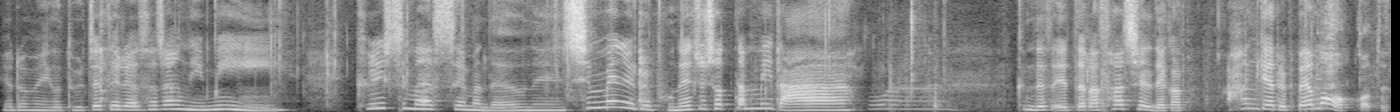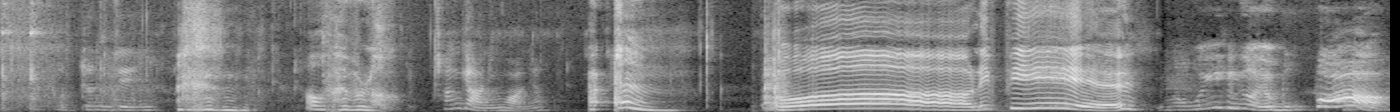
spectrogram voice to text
여러분 이거 돌제테리아 사장님이 크리스마스에만 나오는 신메뉴를 보내주셨답니다. 근데 얘들아 사실 내가 한 개를 빼먹었거든. 어쩐지 어 배불러. 한 게 아닌 거 아니야? 오 리필. 아 오이가 얘못 봐.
